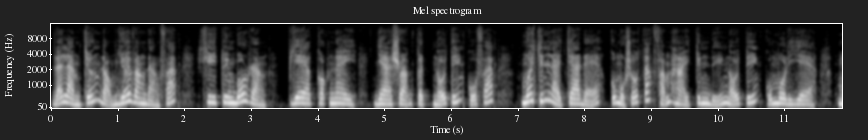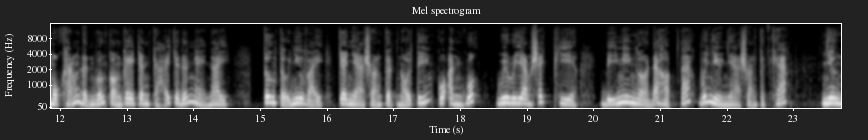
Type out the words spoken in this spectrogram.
đã làm chấn động giới văn đàn Pháp khi tuyên bố rằng Pierre Corneille, nhà soạn kịch nổi tiếng của Pháp, mới chính là cha đẻ của một số tác phẩm hài kinh điển nổi tiếng của Molière, một khẳng định vẫn còn gây tranh cãi cho đến ngày nay. Tương tự như vậy, cho nhà soạn kịch nổi tiếng của Anh Quốc William Shakespeare bị nghi ngờ đã hợp tác với nhiều nhà soạn kịch khác. Nhưng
